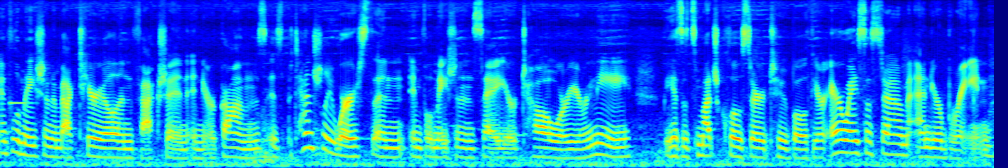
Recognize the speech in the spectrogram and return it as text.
inflammation and bacterial infection in your gums is potentially worse than inflammation in, say, your toe or your knee because it's much closer to both your airway system and your brain.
